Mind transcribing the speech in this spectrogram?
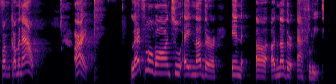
something coming out. All right. Let's move on to another in uh, another athlete.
